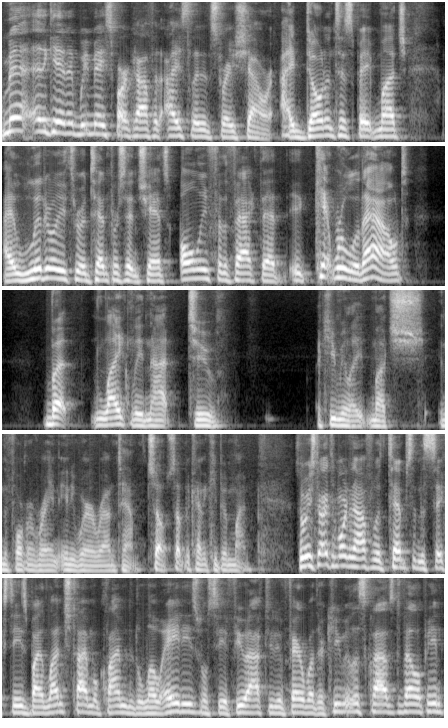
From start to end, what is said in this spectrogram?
And again, we may spark off an isolated stray shower. I don't anticipate much. I literally threw a 10% chance only for the fact that it can't rule it out, but likely not to accumulate much in the form of rain anywhere around town. So, something to kind of keep in mind. So we start the morning off with temps in the 60s. By lunchtime, we'll climb to the low 80s. We'll see a few afternoon fair weather cumulus clouds developing.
